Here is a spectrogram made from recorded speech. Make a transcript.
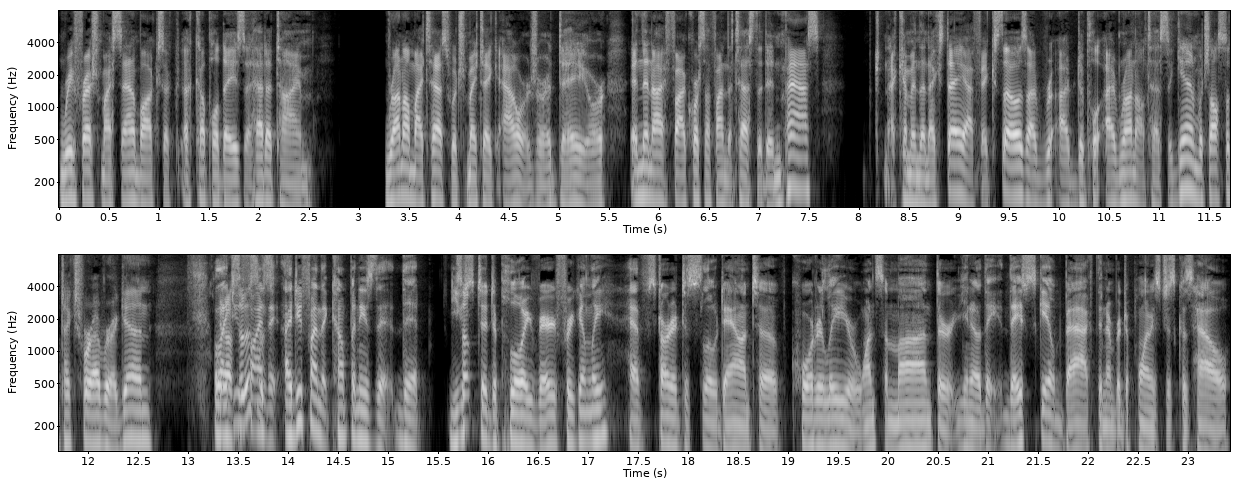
refresh my sandbox a, a couple of days ahead of time, run on my test, which may take hours or a day, or and then I of course I find the test that didn't pass. I come in the next day, I fix those, I deploy, I run, I'll test again, which also takes forever again. Well, You I know, do so find is- that I do find that companies that that used So- to deploy very frequently have started to slow down to quarterly or once a month, or you know they they've scaled back the number of deployments just because how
